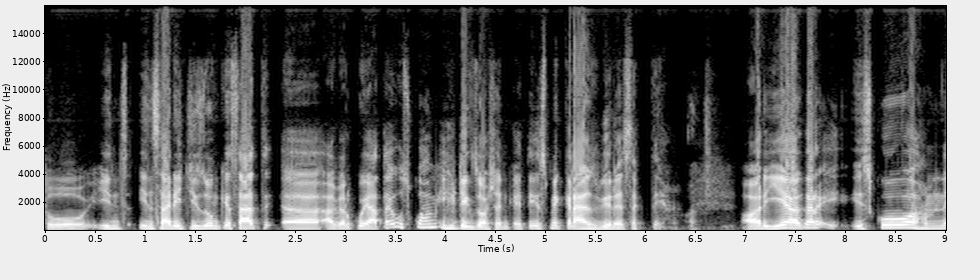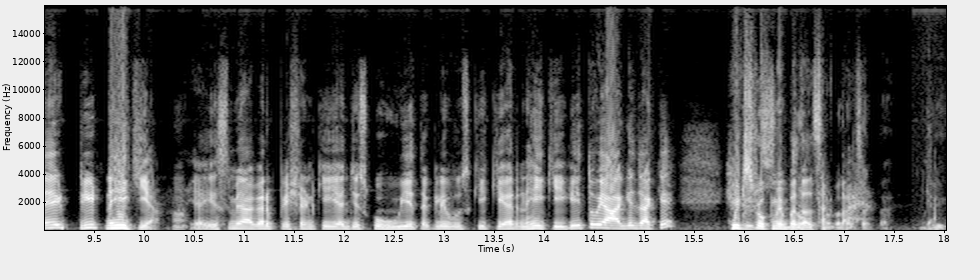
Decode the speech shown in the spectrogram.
तो इन इन सारी चीज़ों के साथ अ, अगर कोई आता है उसको हम हीट एग्जॉशन कहते हैं इसमें क्रैम्स भी रह सकते हैं। अच्छा। और ये अगर इसको हमने ट्रीट नहीं किया हाँ। या इसमें अगर पेशेंट की या जिसको हुई है तकलीफ़ उसकी केयर नहीं की गई तो ये आगे जाके हीट स्ट्रोक में बदल सकता है। सकता है। जी।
